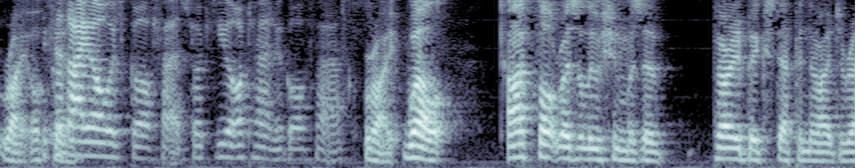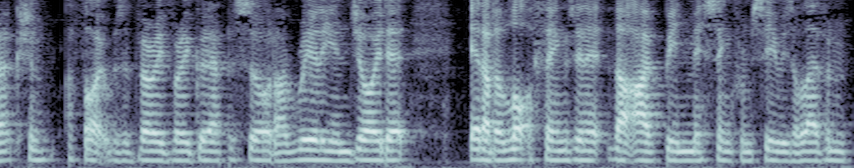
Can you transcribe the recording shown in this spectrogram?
Right. Okay. Because I always go first, so it's your turn to go first. Right. Well, I thought Resolution was a very big step in the right direction. I thought it was a very, very good episode. I really enjoyed it. It had a lot of things in it that I've been missing from Series 11.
